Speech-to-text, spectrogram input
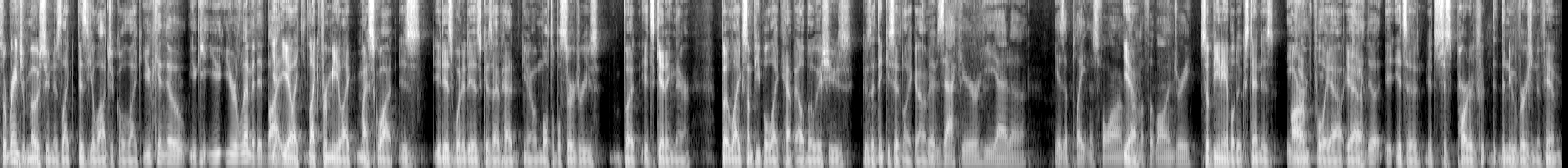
So range of motion is like physiological, like you can know you, can, you you're limited by yeah, yeah, like like for me, like my squat is it is what it is because I've had you know multiple surgeries, but it's getting there. But like some people like have elbow issues because I think you said like um, We have Zach here. He had a he has a plate in his forearm Yeah. from a football injury. so being able to extend his arm can't- fully out, yeah, it. It's a it's just part of the new version of him.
